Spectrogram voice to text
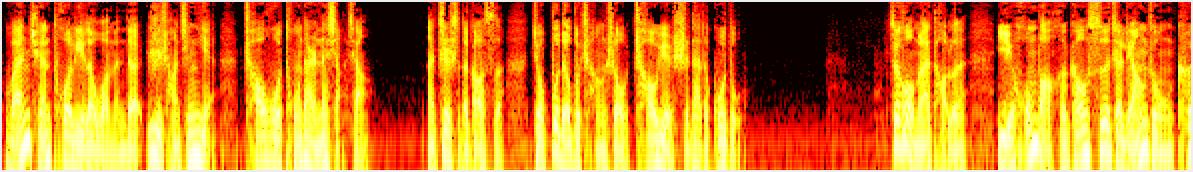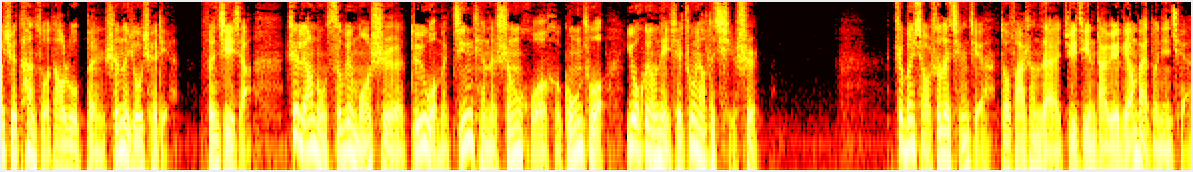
完全脱离了我们的日常经验，超乎同代人的想象。那这时的高斯就不得不承受超越时代的孤独。最后，我们来讨论以洪堡和高斯这两种科学探索道路本身的优缺点，分析一下这两种思维模式对于我们今天的生活和工作又会有哪些重要的启示。这本小说的情节都发生在距今大约两百多年前，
